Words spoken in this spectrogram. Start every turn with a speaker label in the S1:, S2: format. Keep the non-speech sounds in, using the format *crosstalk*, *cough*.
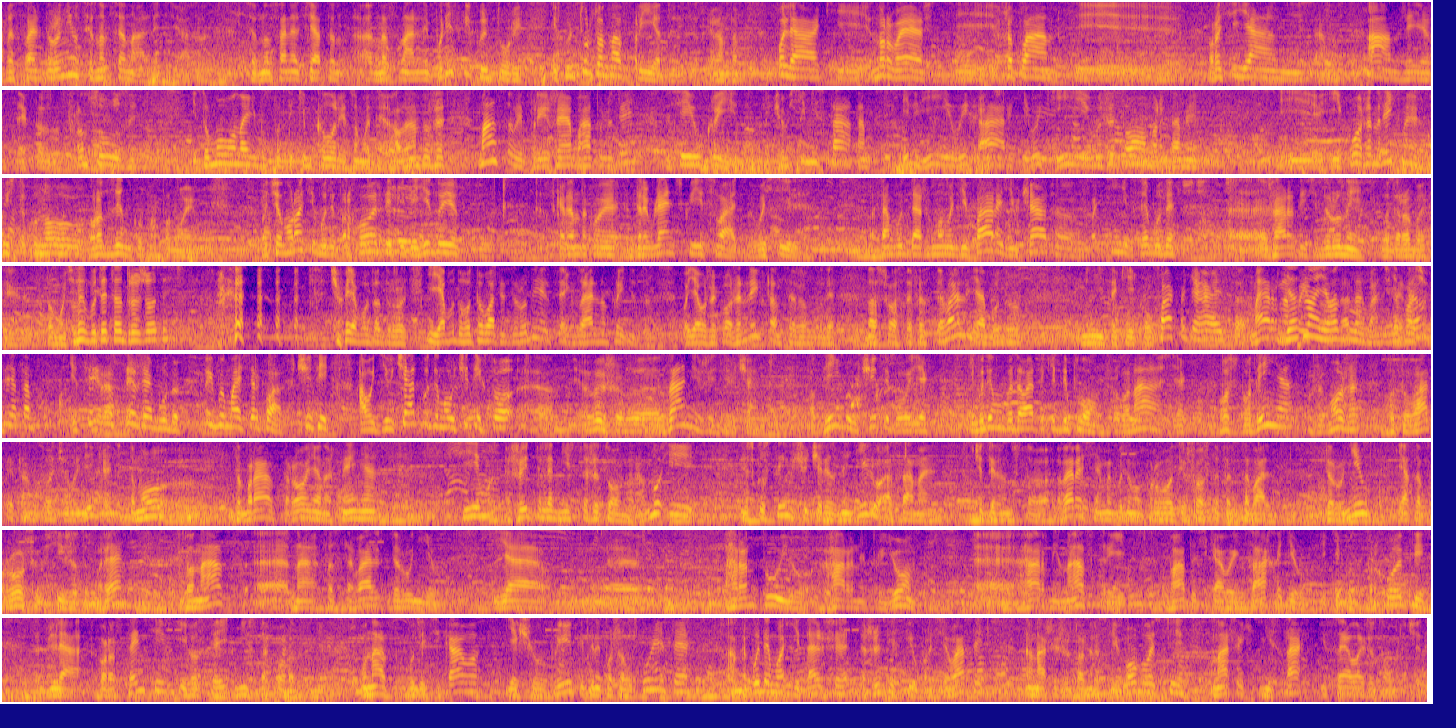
S1: А фестиваль Дронів це національне свято. Це національне свято національної поліської культури. І культур до нас приєднуються, скажімо там, поляки, норвежці, шотландці, росіяни, там, Англія, все, французи. І тому воно якби по таким колоритом іде. Але вона дуже масовий, приїжджає багато людей з усієї України. Причому всі міста, там і Львів, і Харків, і Київ, і Житомир. Там, і, і, і кожен рік ми якусь таку нову родзинку пропонуємо. У цьому році буде проходити під егідою, скажімо, такої древлянської свадьби, весілля. Там будуть навіть молоді пари, дівчата, батьки, все буде е, жаритися, дуруни буде робити в тому числі.
S2: Ви будете одружуватись? *laughs*
S1: Чого я буду дружити? Ні, я буду готувати до руди, це як загально прийнято. Бо я вже кожен рік, там це вже буде на шостий фестиваль, я буду. Мені такий ковпак одягається, мер написано.
S2: знаю, я вас
S1: да,
S2: був,
S1: да, бачили.
S2: я бачив.
S1: от я там, і цей раз теж я буду, ну якби майстер-клас вчити. А от дівчат будемо вчити, хто е, вийшов е, заміж із дівчат. От їх би вчити, бо як і будемо видавати такий диплом, що вона як господиня вже може готувати там свого чоловіка. Тому е, добра, здоров'я, натхнення всім жителям міста Житомира. Ну і зв'язку з тим, що через неділю, а саме 14 вересня, ми будемо проводити шостий фестиваль Дерунів. Я запрошую всіх житомирян до нас е, на фестиваль Дерунів. Я е, гарантую гарний прийом, е, гарний настрій, багато цікавих заходів, які будуть проходити для коростенців і гостей міста Коростеня. У нас буде цікаво, якщо ви приїдете, ви не пожалкуєте, а ми будемо і далі жити, співпрацювати на нашій Житомирській області, в наших містах і селах Житомирщини.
